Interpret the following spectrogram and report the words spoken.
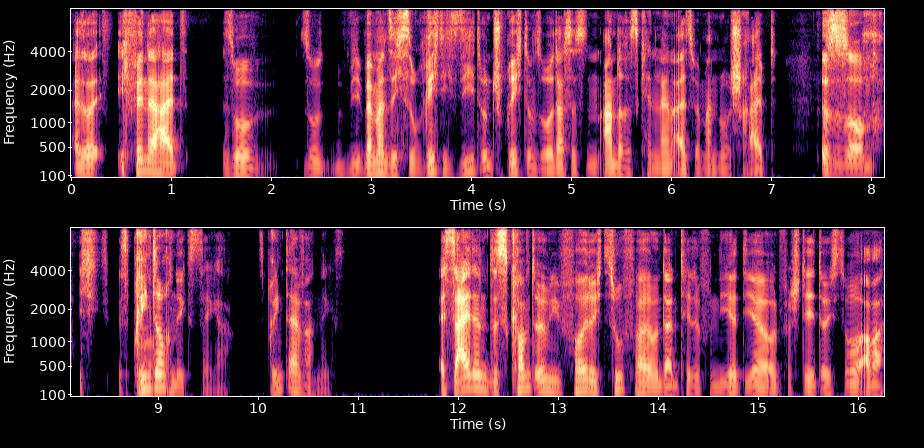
Also, ich finde halt, so, so, wie, wenn man sich so richtig sieht und spricht und so, das ist ein anderes Kennenlernen, als wenn man nur schreibt. Ist es auch. Ich, es bringt doch nichts, Digga. Es bringt einfach nichts. Es sei denn, das kommt irgendwie voll durch Zufall und dann telefoniert ihr und versteht euch so, aber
